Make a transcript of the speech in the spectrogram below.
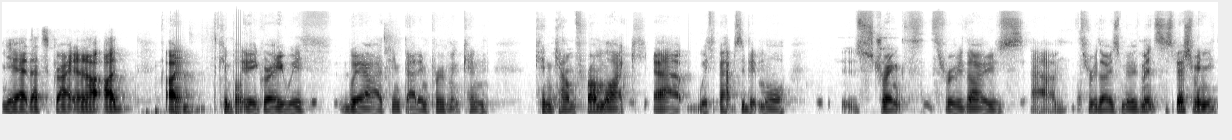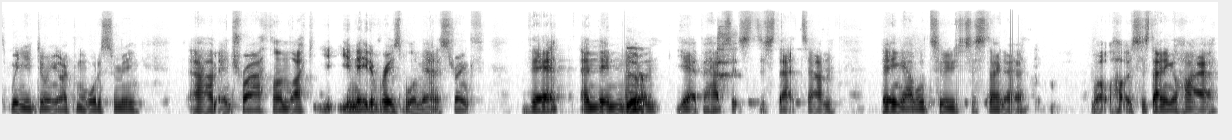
Yeah, that's great, and I, I, I completely agree with where I think that improvement can can come from, like uh, with perhaps a bit more strength through those um, through those movements, especially when you when you're doing open water swimming um, and triathlon, like you, you, need a reasonable amount of strength there. And then, yeah, um, yeah perhaps it's just that um, being able to sustain a, well, sustaining a higher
